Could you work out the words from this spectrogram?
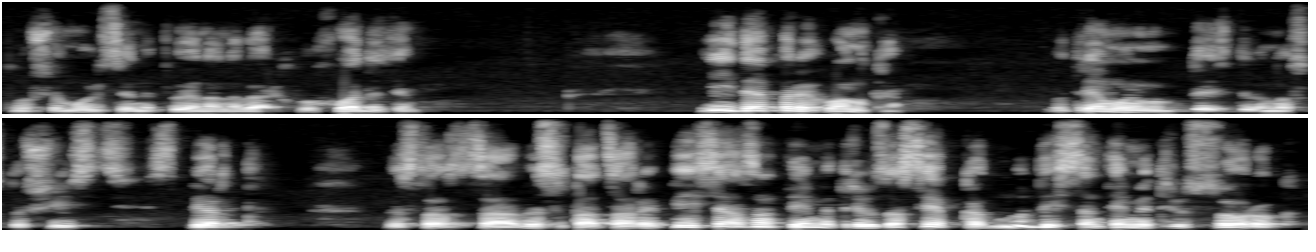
тому що емульсія не повинна наверх виходити. І йде перегонка. Отримуємо десь 96 спирт. Висота, цари 50 см, засипка ну, десь сантиметрів 40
